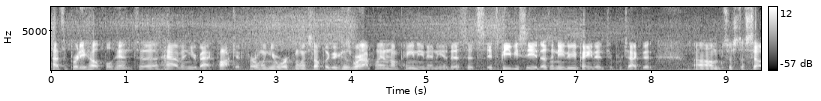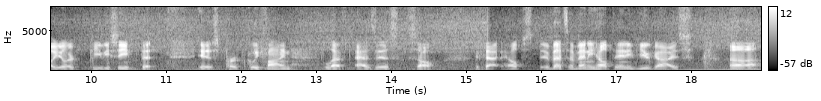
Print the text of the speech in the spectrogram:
That's a pretty helpful hint to have in your back pocket for when you're working with stuff like that because we're not planning on painting any of this. It's it's PVC it doesn't need to be painted to protect it. Um, it's just a cellular PVC that is perfectly fine left as is. So if that helps, if that's of any help to any of you guys, uh,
